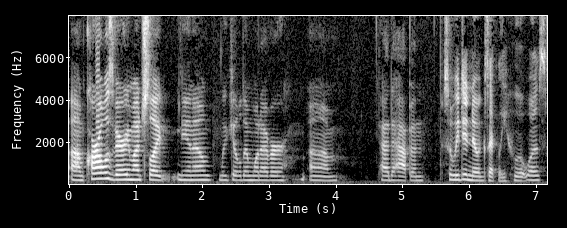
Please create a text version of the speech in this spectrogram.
Um, Carl was very much like, you know, we killed him, whatever. Um, had to happen. So we didn't know exactly who it was.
